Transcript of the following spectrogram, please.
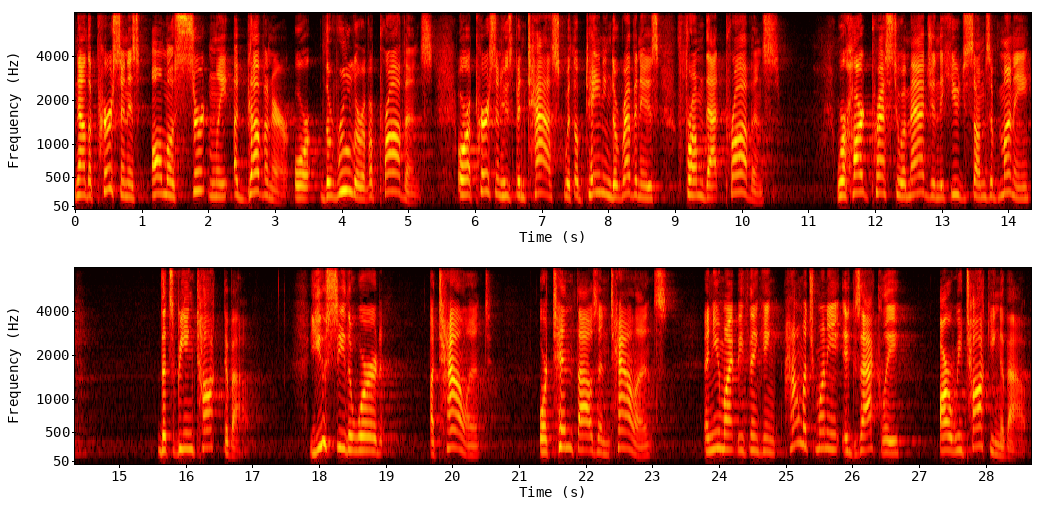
Now, the person is almost certainly a governor or the ruler of a province or a person who's been tasked with obtaining the revenues from that province. We're hard pressed to imagine the huge sums of money that's being talked about. You see the word a talent or 10,000 talents, and you might be thinking, how much money exactly are we talking about?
